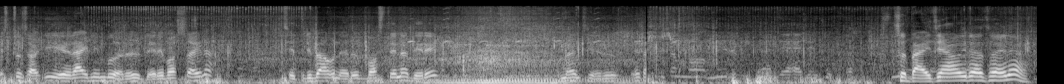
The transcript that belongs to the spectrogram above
यस्तो छ कि राई लिम्बूहरू धेरै बस्छ होइन छेत्री बाहुनहरू बस्दैन धेरै। मान्छेहरू यता सो भाइ चाहिँ आइरहेछ होइन।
